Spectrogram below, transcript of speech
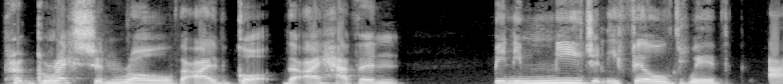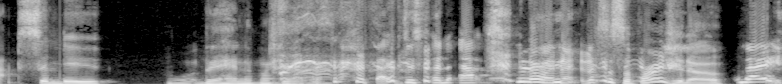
progression role that I've got that I haven't been immediately filled with absolute what the hell am I feeling? like just an absolute no, that's a surprise, you know. Like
